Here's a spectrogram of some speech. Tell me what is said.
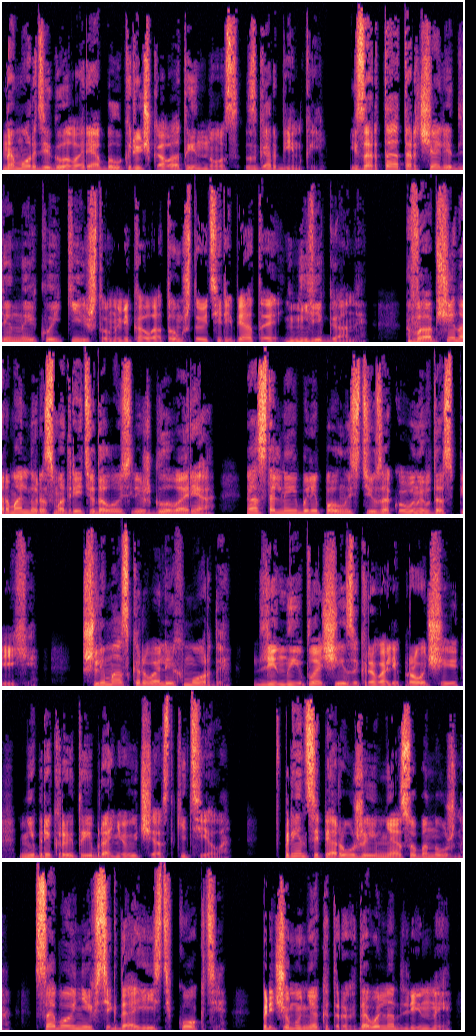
на морде главаря был крючковатый нос с горбинкой. Изо рта торчали длинные клыки, что намекало о том, что эти ребята не веганы. Вообще нормально рассмотреть удалось лишь главаря, а остальные были полностью закованы в доспехи. Шлема скрывали их морды, длинные плащи закрывали прочие, неприкрытые броней участки тела. В принципе, оружие им не особо нужно. С собой у них всегда есть когти, причем у некоторых довольно длинные —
